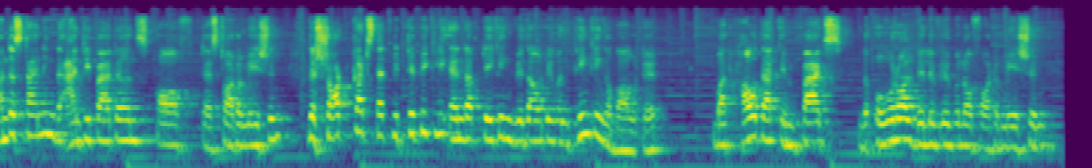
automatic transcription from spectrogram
understanding the anti-patterns of test automation, the shortcuts that we typically end up taking without even thinking about it, but how that impacts the overall deliverable of automation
